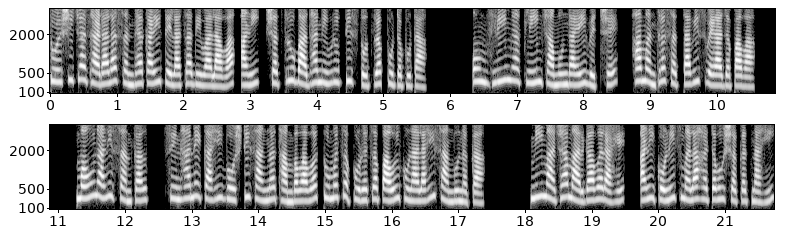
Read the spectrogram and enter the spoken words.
तुळशीच्या झाडाला संध्याकाळी तेलाचा दिवा लावा आणि शत्रुबाधा निवृत्ती स्तोत्र पुटपुटा. ओम ह्रीम या क्लीम चामुंडाई विच्छे हा मंत्र सत्तावीस वेळा जपावा. मौन आणि संकल्प सिन्हाने काही गोष्टी सांगणं थांबवावं तुमचं पुढचं पाऊल कुणालाही सांगू नका. मी माझ्या मार्गावर आहे आणि कोणीच मला हटवू शकत नाही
